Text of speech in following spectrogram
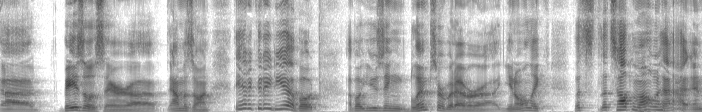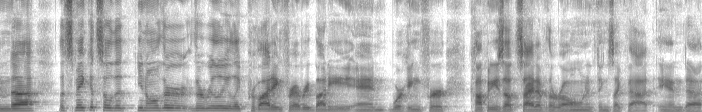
uh, bezos there uh, amazon they had a good idea about about using blimps or whatever uh, you know like let's let's help them out with that. And uh, let's make it so that you know they're they're really like providing for everybody and working for companies outside of their own and things like that. And uh,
